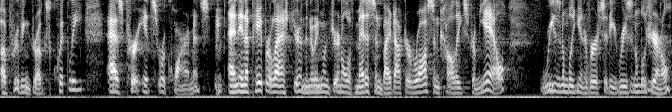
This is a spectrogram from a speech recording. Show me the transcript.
approving drugs quickly as per its requirements. And in a paper last year in the New England Journal of Medicine by Dr. Ross and colleagues from Yale, reasonable university, reasonable journal.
